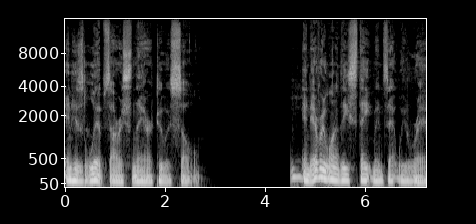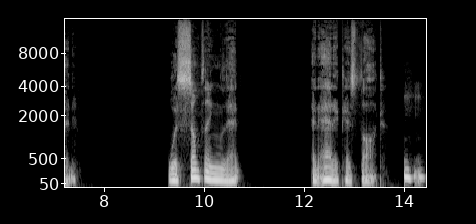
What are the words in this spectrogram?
and his lips are a snare to his soul." Mhm. And every one of these statements that we read was something that an addict has thought. Mhm.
